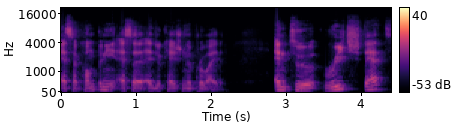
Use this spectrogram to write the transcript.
as a company as an educational provider and to reach that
